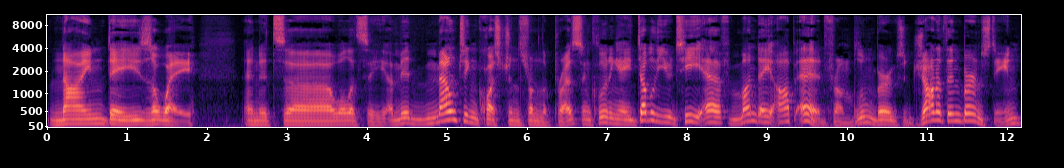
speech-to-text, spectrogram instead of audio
nine days away. And it's, uh, well, let's see, amid mounting questions from the press, including a WTF Monday op ed from Bloomberg's Jonathan Bernstein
